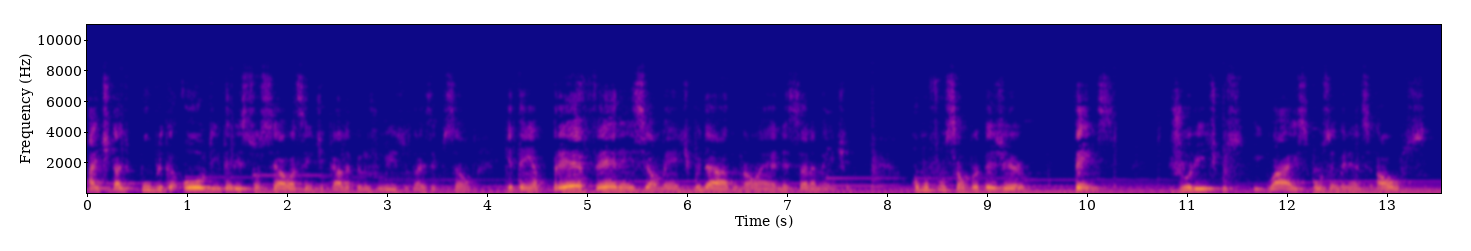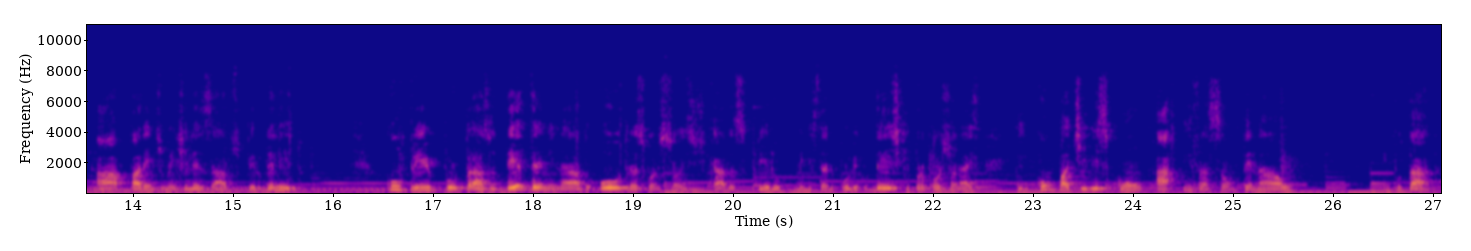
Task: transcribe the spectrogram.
a entidade pública ou de interesse social a ser indicada pelo juízo da execução, que tenha preferencialmente, cuidado, não é necessariamente, como função proteger bens jurídicos iguais ou semelhantes aos aparentemente lesados pelo delito. Cumprir por prazo determinado outras condições indicadas pelo Ministério Público, desde que proporcionais e compatíveis com a infração penal imputada.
